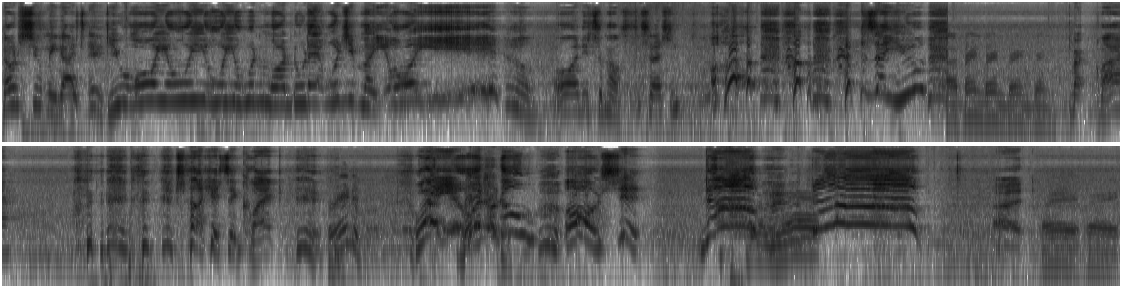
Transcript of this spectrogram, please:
Don't shoot me, guys. You, oh, you, oh, you, oh, you wouldn't want to do that, would you, mate? Oh, yeah. Oh, I need some help. Sebastian. Oh, is that you? Uh, burn, burn, burn, burn. Quack. quack. It's like I said quack. Brandon! Where are you? I don't know. Oh, shit. No! No! Alright. Alright, alright.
